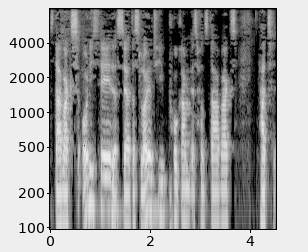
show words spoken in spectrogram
Starbucks Odyssey, das ja das Loyalty-Programm ist von Starbucks, hat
